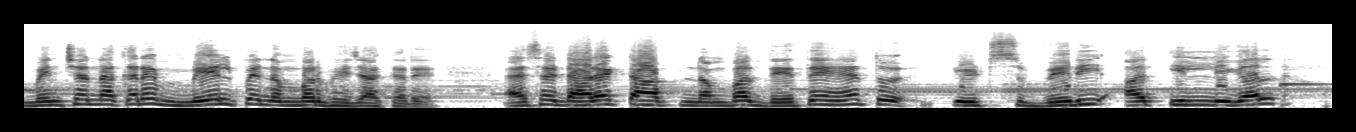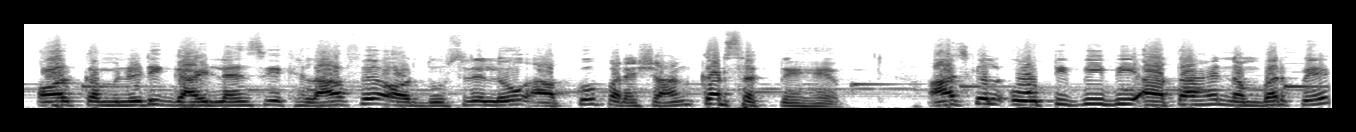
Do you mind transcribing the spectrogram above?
मेंशन ना करें मेल पे नंबर भेजा करें। ऐसे डायरेक्ट आप नंबर देते हैं तो इट्स वेरी इलीगल और कम्युनिटी गाइडलाइंस के खिलाफ है और दूसरे लोग आपको परेशान कर सकते हैं। आजकल ओटीपी भी आता है नंबर पे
